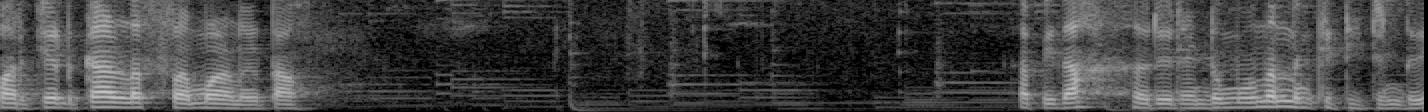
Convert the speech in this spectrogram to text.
പറിച്ചെടുക്കാനുള്ള ശ്രമമാണ് കേട്ടോ അപ്പോൾ ഇതാ ഒരു രണ്ട് മൂന്നെണ്ണം കിട്ടിയിട്ടുണ്ട്.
